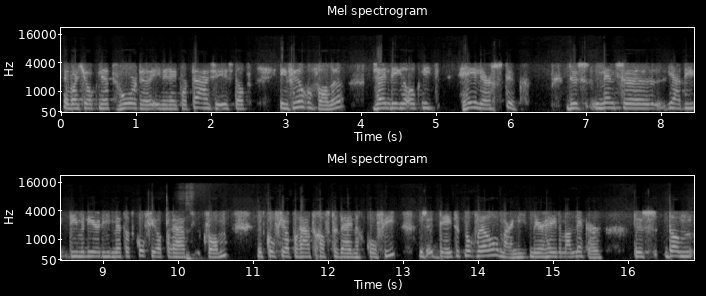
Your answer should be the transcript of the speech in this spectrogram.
En wat je ook net hoorde in de reportage is dat in veel gevallen zijn dingen ook niet heel erg stuk. Dus mensen, ja, die, die meneer die met dat koffieapparaat kwam. Het koffieapparaat gaf te weinig koffie. Dus het deed het nog wel, maar niet meer helemaal lekker. Dus dan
